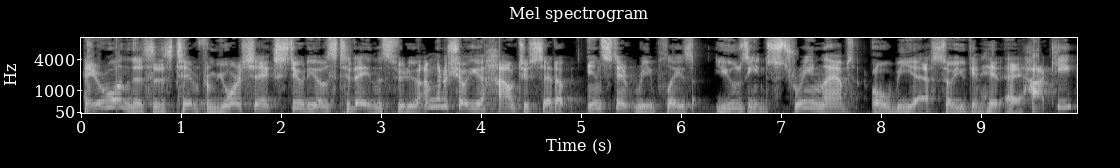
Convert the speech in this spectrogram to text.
Hey everyone, this is Tim from Your Six Studios. Today in this video, I'm going to show you how to set up instant replays using Streamlabs OBS so you can hit a hotkey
